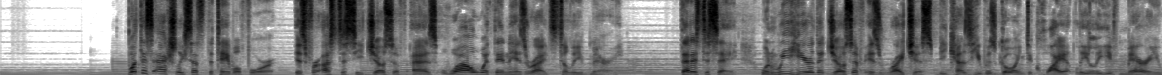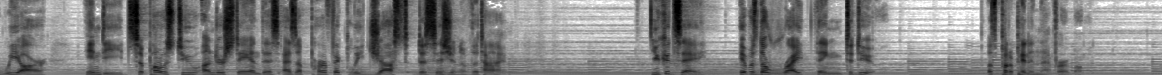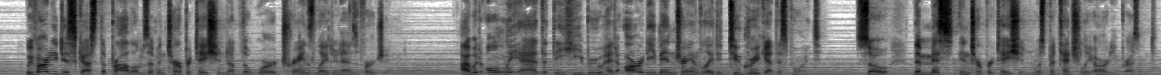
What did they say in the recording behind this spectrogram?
What this actually sets the table for is for us to see Joseph as well within his rights to leave Mary. That is to say, when we hear that Joseph is righteous because he was going to quietly leave Mary, we are, indeed, supposed to understand this as a perfectly just decision of the time. You could say it was the right thing to do. Let's put a pin in that for a moment. We've already discussed the problems of interpretation of the word translated as virgin. I would only add that the Hebrew had already been translated to Greek at this point, so the misinterpretation was potentially already present.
